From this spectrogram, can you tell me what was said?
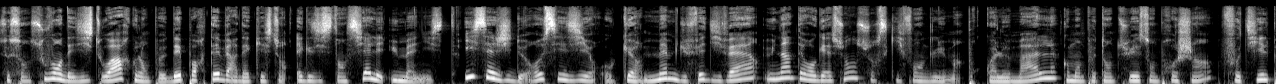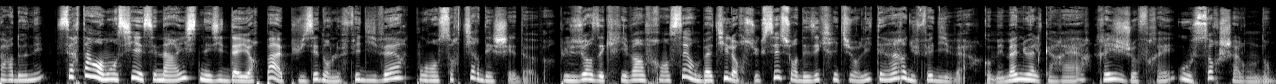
Ce sont souvent des histoires que l'on peut déporter vers des questions existentielles et humanistes. Il s'agit de ressaisir au cœur même du fait divers une interrogation sur ce qui fonde l'humain. Pourquoi le mal? Comment peut-on tuer son prochain? Faut-il pardonner? Certains romanciers et scénaristes n'hésitent d'ailleurs pas à puiser dans le fait divers pour en sortir des chefs-d'œuvre. Plusieurs écrivains français ont bâti leur succès sur des écritures littéraires du fait divers, comme Emmanuel Carrère, Régis Geoffrey ou Sor Chalandon.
